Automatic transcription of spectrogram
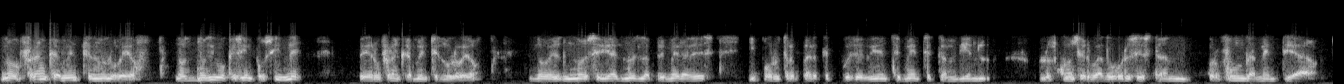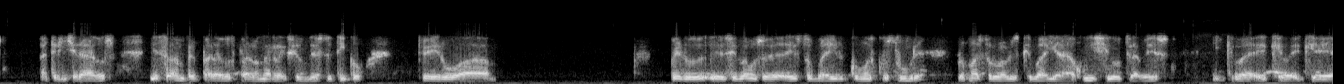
No, francamente no lo veo. No, no digo que sea imposible, pero francamente no lo veo. No es, no sería, no es la primera vez y por otra parte, pues evidentemente también los conservadores están profundamente atrincherados y estaban preparados para una reacción de este tipo, pero uh, pero eh, si vamos a, esto va a ir como es costumbre, lo más probable es que vaya a juicio otra vez y que va, que, que,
